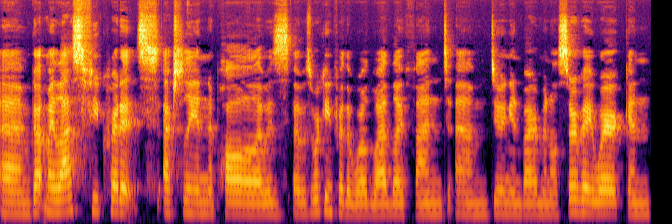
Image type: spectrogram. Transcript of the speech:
um, got my last few credits actually in Nepal. I was I was working for the World Wildlife Fund, um, doing environmental survey work, and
